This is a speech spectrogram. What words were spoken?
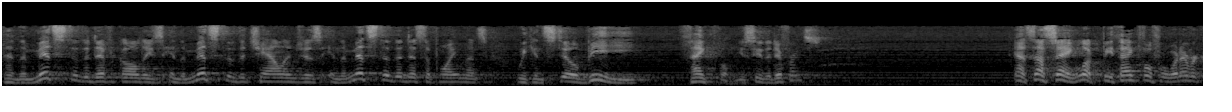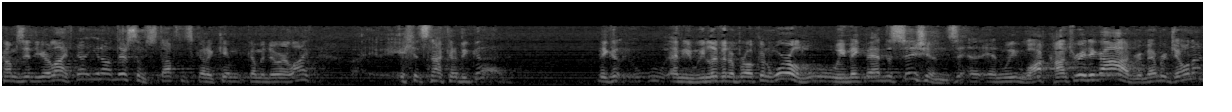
that in the midst of the difficulties, in the midst of the challenges, in the midst of the disappointments, we can still be thankful. You see the difference? Yeah, it's not saying, look, be thankful for whatever comes into your life. Now, you know, there's some stuff that's going to come into our life. It's not going to be good. Because, I mean, we live in a broken world. We make bad decisions and we walk contrary to God. Remember Jonah?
